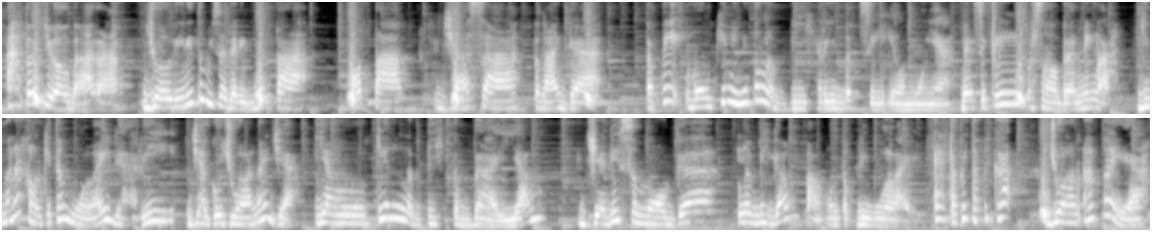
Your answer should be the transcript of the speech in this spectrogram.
atau jual barang. Jual diri tuh bisa dari muka, otak, jasa, tenaga. Tapi mungkin ini tuh lebih ribet sih ilmunya. Basically personal branding lah. Gimana kalau kita mulai dari jago jualan aja? Yang mungkin lebih kebayang, jadi semoga lebih gampang untuk dimulai. Eh tapi tapi kak, jualan apa ya?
